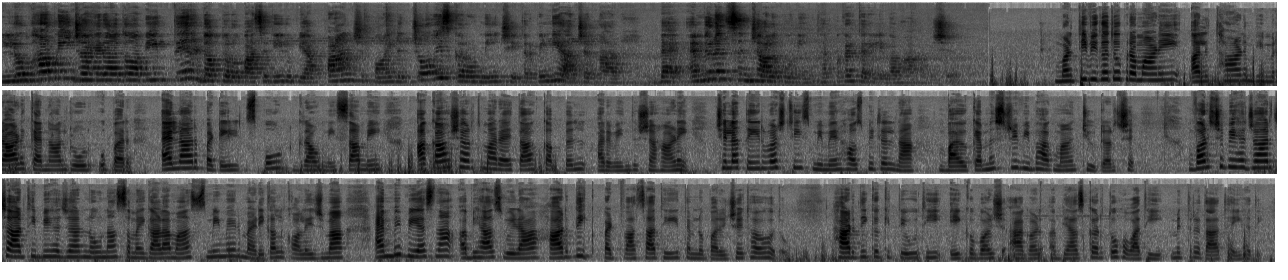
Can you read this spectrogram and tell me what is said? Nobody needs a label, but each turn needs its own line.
લોભામણી જાહેરાતો આપી તેર ડોક્ટરો પાસેથી રૂપિયા પાંચ પોઈન્ટ ચોવીસ કરોડની છેતરપિંડી આચરનાર બે એમ્બ્યુલન્સ સંચાલકોની ધરપકડ કરી લેવામાં આવી છે. મળતી વિગતો પ્રમાણે અલથાણ ભીમરાડ કેનાલ રોડ ઉપર એલ આર પટેલ સ્પોર્ટ ગ્રાઉન્ડની સામે આકાશ અર્થમાં રહેતા કપિલ અરવિંદ શહાણે છેલ્લા તેર વર્ષથી સ્મીમેર હોસ્પિટલના બાયોકેમિસ્ટ્રી વિભાગમાં ટ્યુટર છે. વર્ષ બે હજાર ચારથી બે હજાર નવના સમયગાળામાં સ્મીમેર મેડિકલ કોલેજમાં એમબીબીએસના અભ્યાસ વેળા હાર્દિક પટવા સાથે તેમનો પરિચય થયો હતો. હાર્દિક કે તેઓથી એક વર્ષ આગળ અભ્યાસ કરતો હોવાથી મિત્રતા થઈ હતી.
